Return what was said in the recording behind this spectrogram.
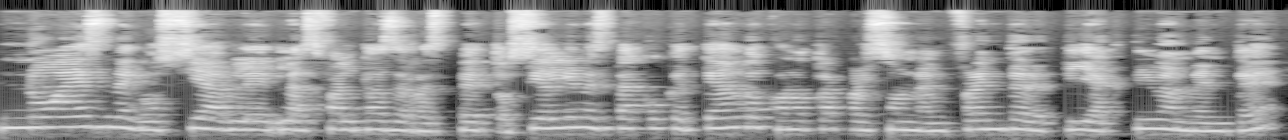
no es negociable las faltas de respeto. Si alguien está coqueteando con otra persona enfrente de ti activamente,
